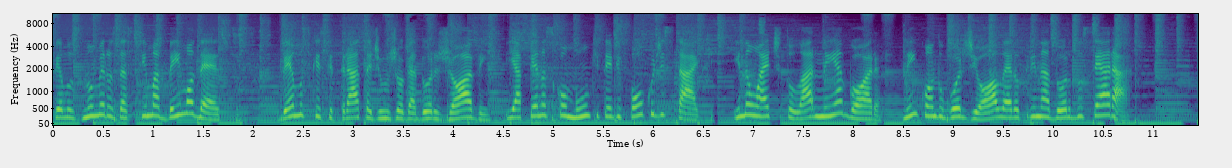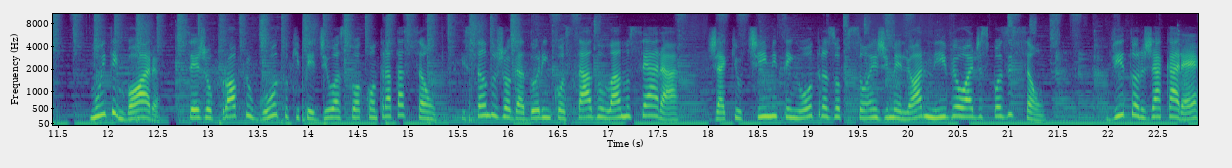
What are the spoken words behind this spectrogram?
pelos números acima bem modestos. Vemos que se trata de um jogador jovem e apenas comum que teve pouco destaque, e não é titular nem agora, nem quando Gordiola era o treinador do Ceará. Muito embora seja o próprio Guto que pediu a sua contratação, estando o jogador encostado lá no Ceará, já que o time tem outras opções de melhor nível à disposição. Vitor Jacaré,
